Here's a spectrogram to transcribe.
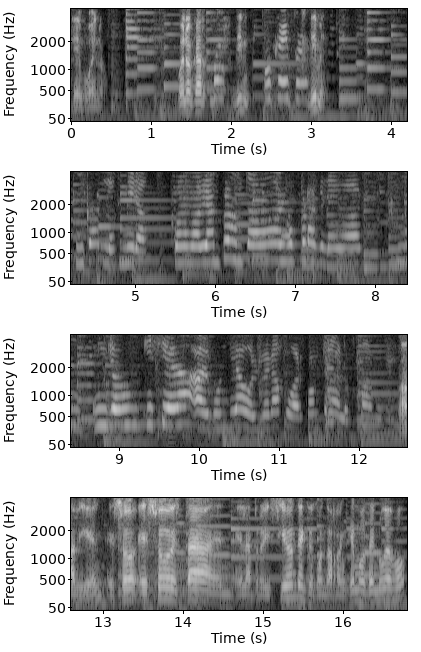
Qué bueno. Bueno, Carlos, dime. dime. Carlos, mira, cuando me habían preguntado algo para agregar, yo quisiera algún día volver a jugar contra los padres. Ah, bien. Eso, eso está en, la previsión de que cuando arranquemos de nuevo,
